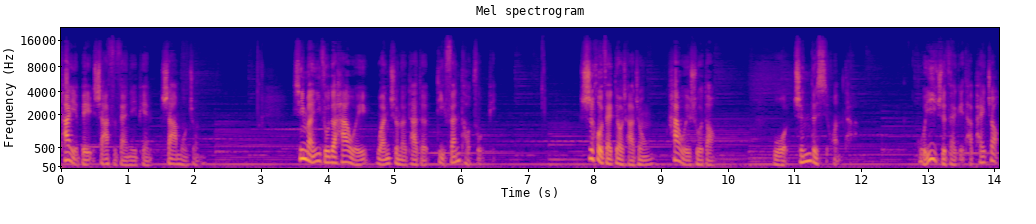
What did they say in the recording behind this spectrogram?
他也被杀死在那片沙漠中。心满意足的哈维完成了他的第三套作品。事后在调查中，哈维说道：“我真的喜欢他，我一直在给他拍照，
